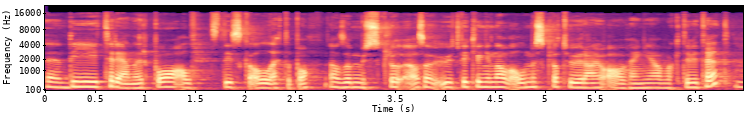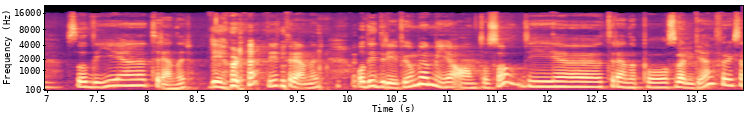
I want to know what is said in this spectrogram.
Eh, De trener på alt de skal etterpå. Altså musklo, altså utviklingen av all muskulatur er jo avhengig av aktivitet, så de eh, trener. De gjør det? De trener. Og de driver jo med mye annet også. De eh, trener på å svelge, f.eks.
